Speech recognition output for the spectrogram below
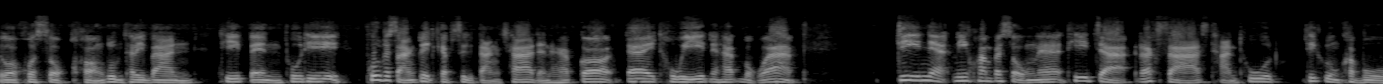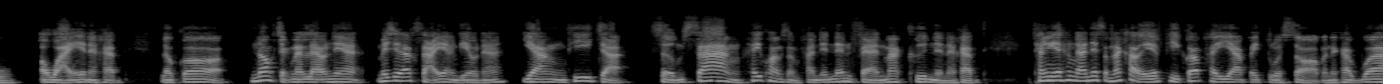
ตัวโฆษกของกลุ่มตาลิบันที่เป็นผู้ที่พูดภาษาอังกฤษกับสื่อต่างชาตินะครับ ก็ได้ทวีตนะครับ บอกว่าจีนเนี่ยมีความประสงค์นะที่จะรักษาสถานทูตที่กรุงคาบูเอาไว้นะครับ แล้วก็นอกจากนั้นแล้วเนี่ยไม่ใช่รักษาอย่างเดียวนะ ยังที่จะเสริมสร้างให้ความสัมพันธ์แน่นแฟนมากขึ้นเนี่ยนะครับ ทั้งนี้ทั้งนั้นเนี่ยสำนักข่าว AFP ก็พยายามไปตรวจสอบนะครับว่า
